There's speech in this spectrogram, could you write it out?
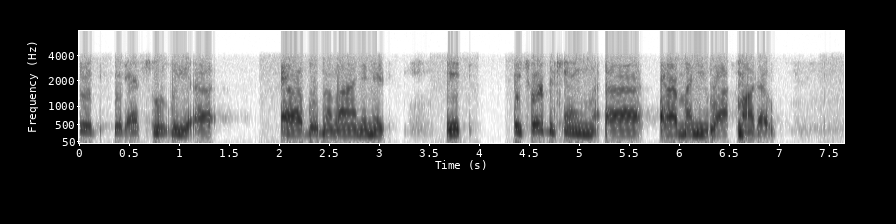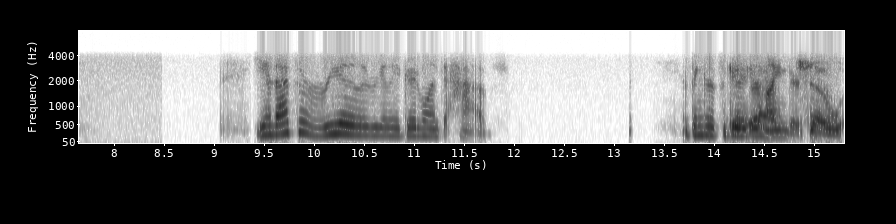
it, it absolutely uh, uh, blew my mind, and it it it sort of became uh, uh, my new life motto. Yeah, that's a really, really good one to have. I think that's a good Okay, uh, reminder. So,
